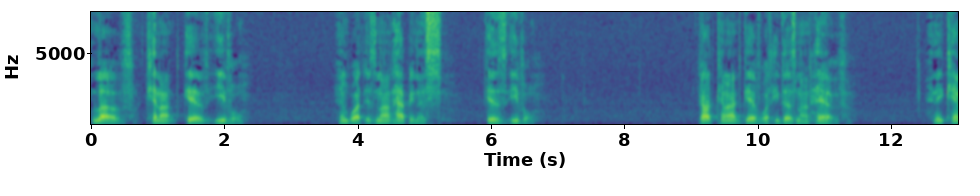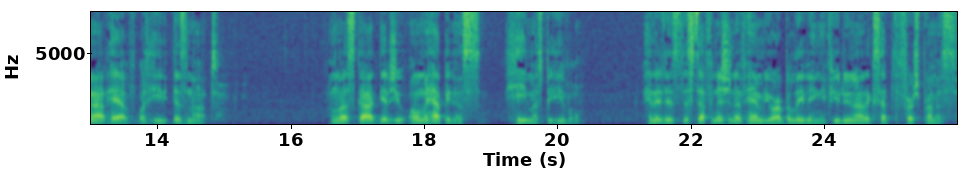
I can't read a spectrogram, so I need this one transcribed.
Love cannot give evil, and what is not happiness is evil. God cannot give what He does not have, and He cannot have what He is not. Unless God gives you only happiness, He must be evil. And it is this definition of Him you are believing if you do not accept the first premise.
